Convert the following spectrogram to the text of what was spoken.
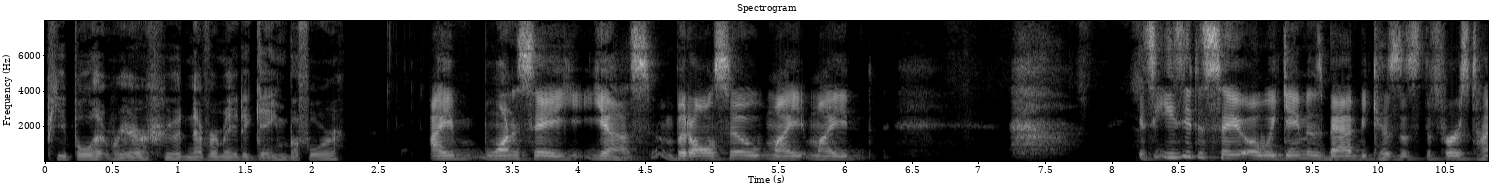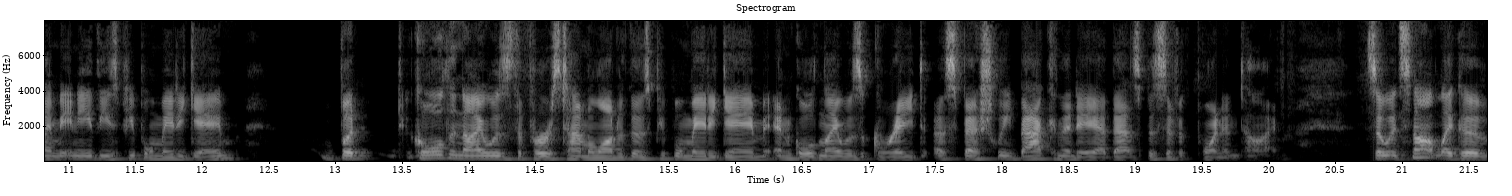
people at Rare who had never made a game before? I want to say yes, but also my my it's easy to say oh a game is bad because it's the first time any of these people made a game. But GoldenEye was the first time a lot of those people made a game, and GoldenEye was great, especially back in the day at that specific point in time. So it's not like a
